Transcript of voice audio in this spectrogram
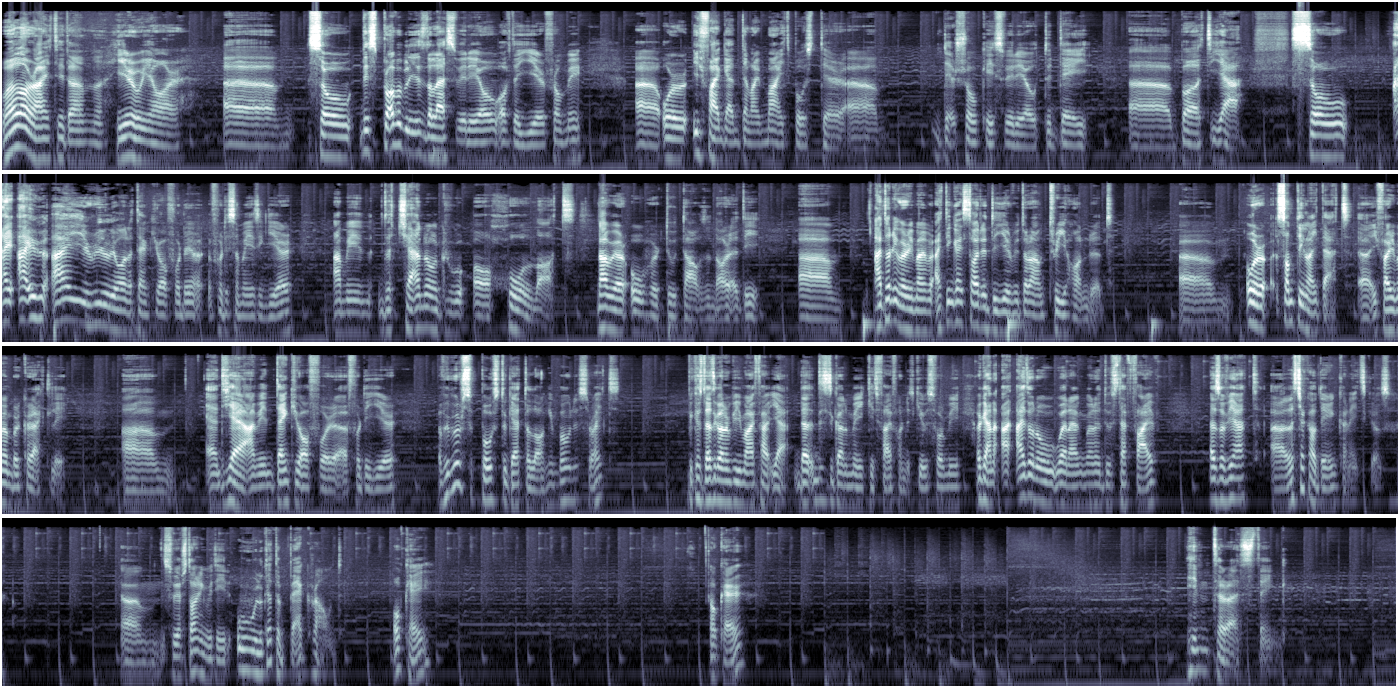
Well, alrighty then, here we are. Um, so, this probably is the last video of the year from me. Uh, or if I get them, I might post their um, their showcase video today. Uh, but yeah, so I I I really want to thank you all for the for this amazing year. I mean, the channel grew a whole lot. Now we are over 2000 already. Um, I don't even remember. I think I started the year with around 300. Um, or something like that, uh, if I remember correctly. Um, and yeah, I mean, thank you all for uh, for the year. We were supposed to get the login bonus, right? Because that's gonna be my five. Yeah, that this is gonna make it 500 cubes for me. Again, I I don't know when I'm gonna do step five as of yet. Uh, let's check out the incarnate skills. Um, so we are starting with it. Ooh, look at the background. Okay. Okay. Interesting.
